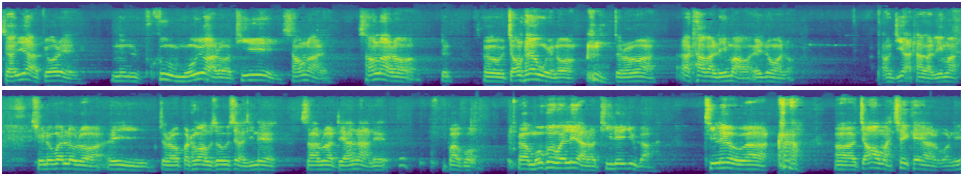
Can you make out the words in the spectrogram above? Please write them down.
ဆရာကြီးကပြောတယ်ခုမိုးရွာတော့ထီးဆောင်းလာတယ်ဆောင်းလာတော့ဟိုကြောင်းထဲဝင်တော့ကျွန်တော်တို့ကအထာကလေးမှာအဲ့တော့ကတော့တောင်ကြီးအထာကလေးမှာရွှေနုဘက်လို့တော့အဲ့ကျွန်တော်ပထမအဆုံးဆရာကြီးနဲ့စာရတရားနာနဲ့ပတ်ပေါ့အဲ မိုးဖွဲဝဲလေးရတော့ထီလေးယူလာထီလေးကအာကြောင်းအောင်မှချိတ်ခဲ့ရတော့ဗောလေ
